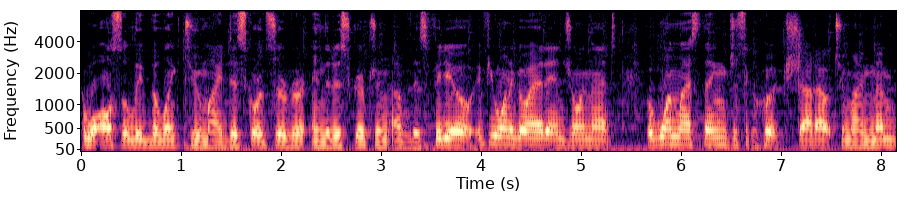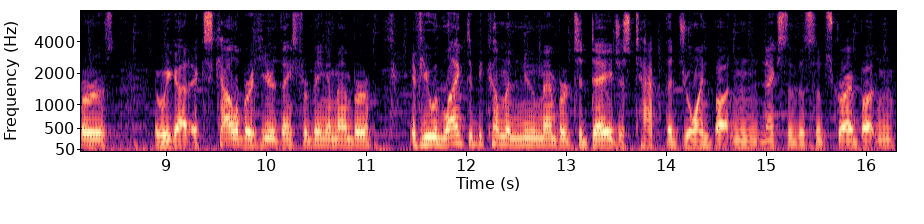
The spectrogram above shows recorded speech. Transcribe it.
I will also leave the link to my Discord server in the description of this video if you want to go ahead and join that. But one last thing, just a quick shout out to my members. We got Excalibur here, thanks for being a member. If you would like to become a new member today, just tap the join button next to the subscribe button.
